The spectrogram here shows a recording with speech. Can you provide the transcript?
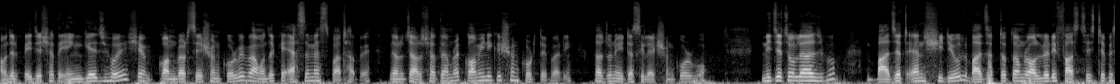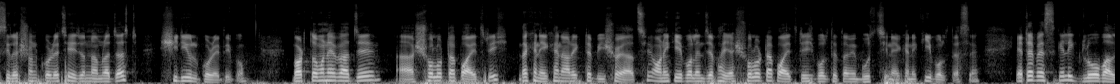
আমাদের পেজের সাথে এঙ্গেজ হয়ে সে কনভারসেশন করবে বা আমাদেরকে এস এম এস পাঠাবে, যেন যার সাথে আমরা কমিউনিকেশন করতে পারি। তার জন্য এটা সিলেকশন করব। নিচে চলে আসব। বাজেট অ্যান্ড শিডিউল বাজেটটা তো আমরা অলরেডি ফার্স্ট স্টেপে সিলেকশন করেছি এই জন্য আমরা জাস্ট শিডিউল করে দিব। বর্তমানে বাজে ষোলোটা পঁয়ত্রিশ। দেখেন, এখানে আরেকটা বিষয় আছে। অনেকেই বলেন যে, ভাইয়া, ষোলোটা পঁয়ত্রিশ বলতে তো আমি বুঝছি না, এখানে কি বলতেছে? এটা বেসিক্যালি গ্লোবাল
